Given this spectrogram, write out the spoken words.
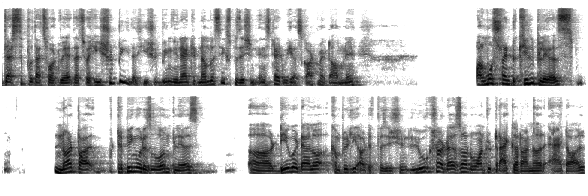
that's the that's what where that's where he should be. That he should be in the United number six position. Instead, we have Scott McTominay, almost trying to kill players, not pa- tripping over his own players. Uh, Diogo Dalot completely out of position. Luke Shaw does not want to track a runner at all.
